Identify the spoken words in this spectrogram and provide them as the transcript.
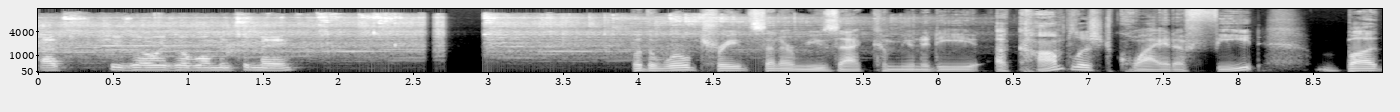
That's she's always a woman to me. But the World Trade Center Muzak community accomplished quite a feat, but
